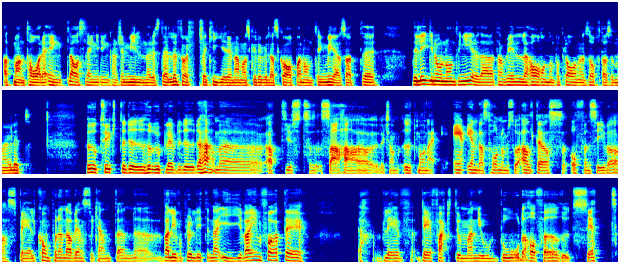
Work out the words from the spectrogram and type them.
att man tar det enkla och slänger in kanske Milner istället för Shakiri när man skulle vilja skapa någonting mer. Så att eh, det ligger nog någonting i det där att han vill ha honom på planen så ofta som möjligt. Hur tyckte du, hur upplevde du det här med att just Zaha liksom utmanar endast honom så allt deras offensiva spel kom på den där vänsterkanten. Var Liverpool lite naiva inför att det ja, blev det faktum man nog borde ha förutsett.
